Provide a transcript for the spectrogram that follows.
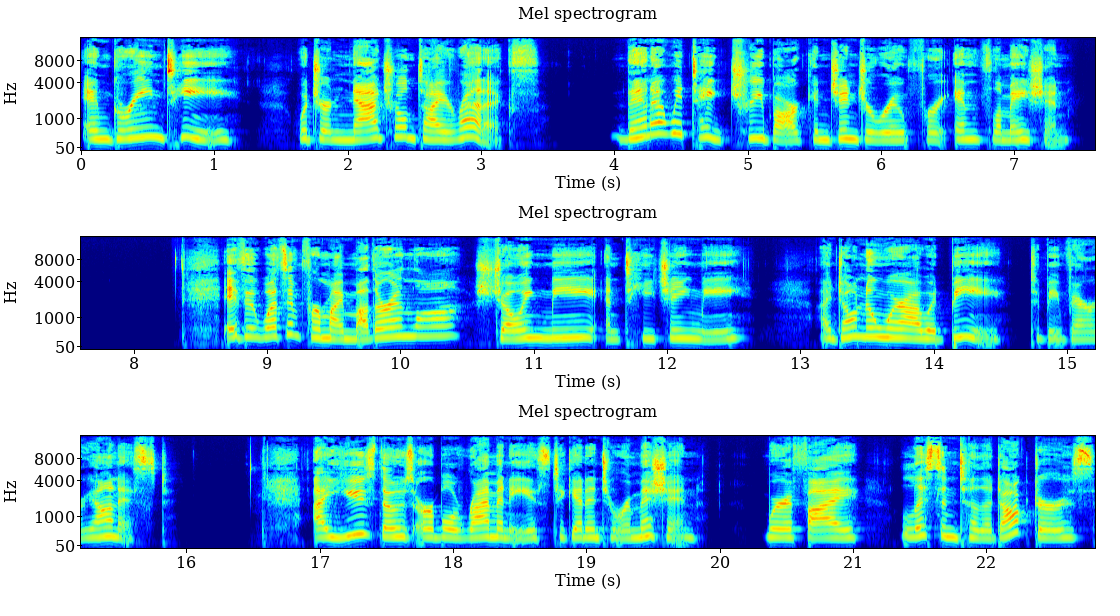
and green tea, which are natural diuretics. Then I would take tree bark and ginger root for inflammation. If it wasn't for my mother in law showing me and teaching me, I don't know where I would be, to be very honest. I used those herbal remedies to get into remission, where if I listened to the doctors,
